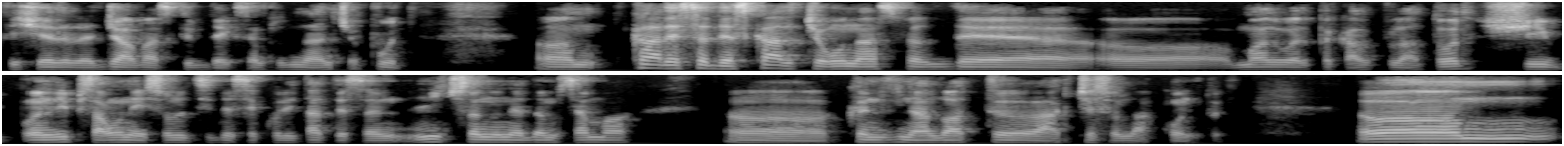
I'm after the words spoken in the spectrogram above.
fișierele JavaScript, de exemplu, din la început, um, care să descarce un astfel de malware pe calculator și în lipsa unei soluții de securitate să nici să nu ne dăm seama Uh, când ne-a luat uh, accesul la conturi. Um,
